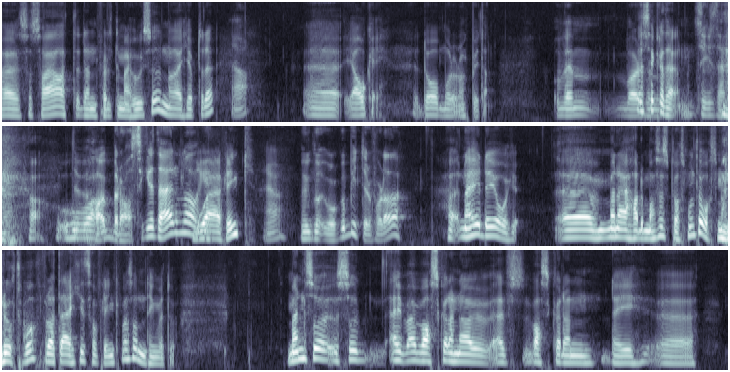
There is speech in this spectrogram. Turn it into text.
Eh, så sa jeg at den følte meg i huset når jeg kjøpte det. Ja. Eh, ja, ok, da må du nok bytte den. Og hvem var Det det som... sekretæren. Sekretæren. Ja, hun, Du har jo bra sekretær hun er flink. Ja. Hun går ikke og bytter det for deg da. Nei, det gjør hun ikke. Eh, men jeg hadde masse spørsmål til henne som jeg lurte på, for jeg er ikke så flink med sånne ting, vet du. Men så, så jeg, jeg vasket den, jeg vasket den, de, uh,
